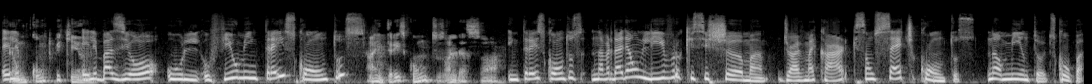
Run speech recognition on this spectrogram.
é ele, um conto pequeno. ele baseou o, o filme em três contos. Ah, em três contos? Olha só. Em três contos. Na verdade, é um livro que se chama Drive My Car, que são sete contos. Não, minto, desculpa.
